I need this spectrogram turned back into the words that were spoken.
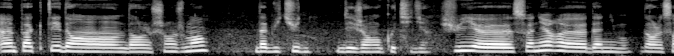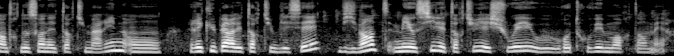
impacté dans, dans le changement d'habitude des gens au quotidien. Je suis euh, soigneur euh, d'animaux. Dans le centre de soins des tortues marines, on récupère les tortues blessées, vivantes, mais aussi les tortues échouées ou retrouvées mortes en mer.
